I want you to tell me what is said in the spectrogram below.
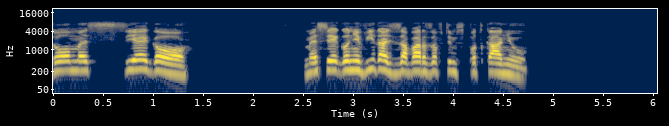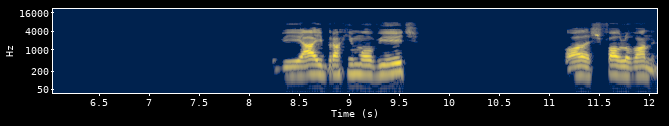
do Messiego. Messiego nie widać za bardzo w tym spotkaniu. Wija Ibrahimowicz. O, ależ faulowany.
